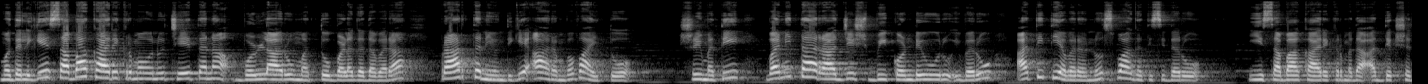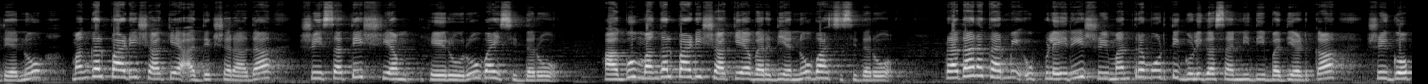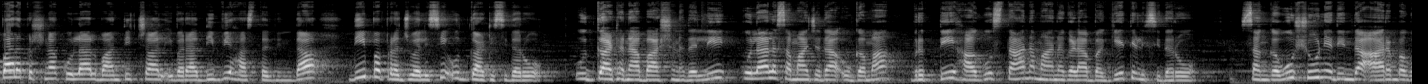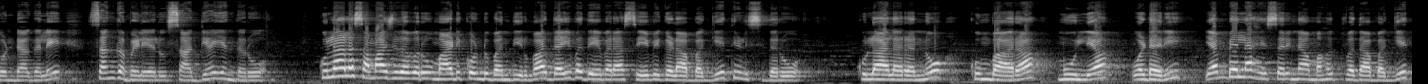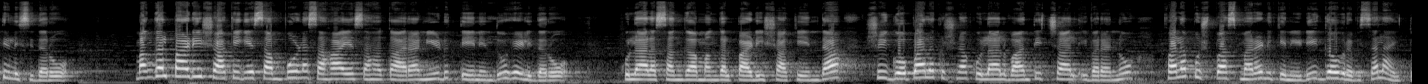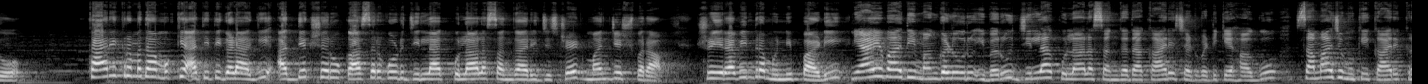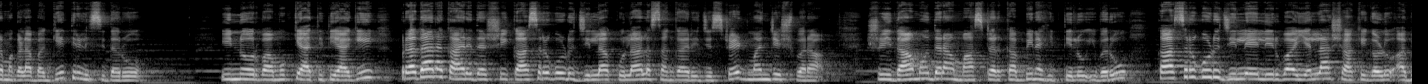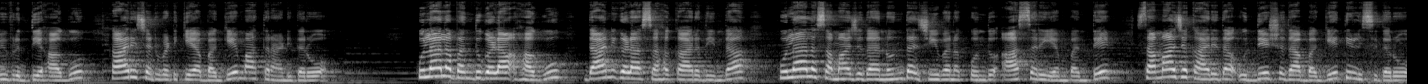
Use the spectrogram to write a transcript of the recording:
ಮೊದಲಿಗೆ ಸಭಾ ಕಾರ್ಯಕ್ರಮವನ್ನು ಚೇತನ, ಬೊಳ್ಳಾರು ಮತ್ತು ಬಳಗದವರ ಪ್ರಾರ್ಥನೆಯೊಂದಿಗೆ ಆರಂಭವಾಯಿತು. ಶ್ರೀಮತಿ ವನಿತಾ ರಾಜೇಶ್ ಬಿ. ಕೊಂಡೆಯೂರು ಇವರು ಅತಿಥಿಯವರನ್ನು ಸ್ವಾಗತಿಸಿದರು. ಈ ಸಭಾ ಕಾರ್ಯಕ್ರಮದ ಅಧ್ಯಕ್ಷತೆಯನ್ನು ಮಂಗಲ್ಪಾಡಿ ಶಾಖೆಯ ಅಧ್ಯಕ್ಷರಾದ ಶ್ರೀ ಸತೀಶ್ ಎಂ ಹೇರೂರು ವಹಿಸಿದ್ದರು ಹಾಗೂ ಮಂಗಲ್ಪಾಡಿ ಶಾಖೆಯ ವರದಿಯನ್ನು ವಾಚಿಸಿದರು. ಪ್ರಧಾನ ಕರ್ಮಿ ಉಪ್ಳೇರಿ ಶ್ರೀ ಮಂತ್ರಮೂರ್ತಿ ಗುಳಿಗ ಸನ್ನಿಧಿ ಬದಿಯಡ್ಕ ಶ್ರೀ ಗೋಪಾಲಕೃಷ್ಣ ಕುಲಾಲ್ ವಾಂತಿಚಾಲ್ ಇವರ ದಿವ್ಯ ಹಸ್ತದಿಂದ ದೀಪ ಪ್ರಜ್ವಲಿಸಿ ಉದ್ಘಾಟಿಸಿದರು. ಉದ್ಘಾಟನಾ ಭಾಷಣದಲ್ಲಿ ಕುಲಾಲ ಸಮಾಜದ ಉಗಮ, ವೃತ್ತಿ ಹಾಗೂ ಸ್ಥಾನಮಾನಗಳ ಬಗ್ಗೆ ತಿಳಿಸಿದರು. ಸಂಘವು ಶೂನ್ಯದಿಂದ ಆರಂಭಗೊಂಡಾಗಲೇ ಸಂಘ ಬೆಳೆಯಲು ಸಾಧ್ಯ ಎಂದರು. ಕುಲಾಲ ಸಮಾಜದವರು ಮಾಡಿಕೊಂಡು ಬಂದಿರುವ ದೈವ ದೇವರ ಸೇವೆಗಳ ಬಗ್ಗೆ ತಿಳಿಸಿದರು. ಕುಲಾಲರನ್ನು ಕುಂಬಾರ, ಮೂಲ್ಯ, ಒಡರಿ ಎಂಬೆಲ್ಲ ಹೆಸರಿನ ಮಹತ್ವದ ಬಗ್ಗೆ ತಿಳಿಸಿದರು. ಮಂಗಲ್ಪಾಡಿ ಶಾಖೆಗೆ ಸಂಪೂರ್ಣ ಸಹಾಯ ಸಹಕಾರ ನೀಡುತ್ತೇನೆಂದು ಹೇಳಿದರು. ಕುಲಾಲ ಸಂಘ ಮಂಗಲ್ಪಾಡಿ ಶಾಖೆಯಿಂದ ಶ್ರೀ ಗೋಪಾಲಕೃಷ್ಣ ಕುಲಾಲ್ ವಾಂತಿಚಾಲ್ ಇವರನ್ನು ಫಲಪುಷ್ಪ ಸ್ಮರಣಿಕೆ ನೀಡಿ ಗೌರವಿಸಲಾಯಿತು. ಕಾರ್ಯಕ್ರಮದ ಮುಖ್ಯ ಅತಿಥಿಗಳಾಗಿ ಅಧ್ಯಕ್ಷರು ಕಾಸರಗೋಡು ಜಿಲ್ಲಾ ಕುಲಾಲ ಸಂಘ ರಿಜಿಸ್ಟ್ರೇಡ್ ಮಂಜೇಶ್ವರ, ಶ್ರೀ ರವೀಂದ್ರ ಮುನ್ನಿಪ್ಪಾಡಿ, ನ್ಯಾಯವಾದಿ ಮಂಗಳೂರು ಇವರು ಜಿಲ್ಲಾ ಕುಲಾಲ ಸಂಘದ ಕಾರ್ಯಚಟುವಟಿಕೆ ಹಾಗೂ ಸಮಾಜಮುಖಿ ಕಾರ್ಯಕ್ರಮಗಳ ಬಗ್ಗೆ ತಿಳಿಸಿದರು. ಇನ್ನೋರ್ವ ಮುಖ್ಯ ಅತಿಥಿಯಾಗಿ ಪ್ರಧಾನ ಕಾರ್ಯದರ್ಶಿ ಕಾಸರಗೋಡು ಜಿಲ್ಲಾ ಕುಲಾಲ ಸಂಘ ರಿಜಿಸ್ಟ್ರೇಡ್ ಮಂಜೇಶ್ವರ. ಶ್ರೀ ದಾಮೋದರ ಮಾಸ್ಟರ್ ಕಬ್ಬಿನ ಹಿತ್ತಿಲು ಇವರು ಕಾಸರಗೋಡು ಜಿಲ್ಲೆಯಲ್ಲಿರುವ ಎಲ್ಲ ಶಾಖೆಗಳು ಅಭಿವೃದ್ಧಿ ಹಾಗೂ ಕಾರ್ಯಚಟುವಟಿಕೆಯ ಬಗ್ಗೆ ಮಾತನಾಡಿದರು. ಕುಲಾಲ ಬಂಧುಗಳ ಹಾಗೂ ದಾನಿಗಳ ಸಹಕಾರದಿಂದ ಕುಲಾಲ ಸಮಾಜದ ನೊಂದ ಜೀವನಕ್ಕೊಂದು ಆಸರೆ ಎಂಬಂತೆ ಸಮಾಜ ಕಾರ್ಯದ ಉದ್ದೇಶದ ಬಗ್ಗೆ ತಿಳಿಸಿದರು.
